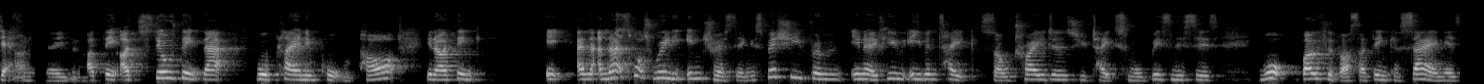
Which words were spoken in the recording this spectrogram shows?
definitely. I think i still think that will play an important part. You know, I think it, and, and that's what's really interesting, especially from, you know, if you even take sole traders, you take small businesses, what both of us, I think, are saying is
